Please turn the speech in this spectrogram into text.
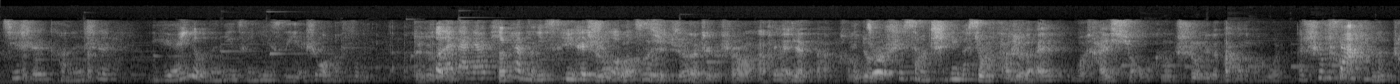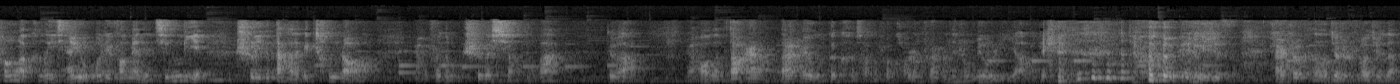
其实可能是原有的那层意思也是我们赋予的，对对对。后来大家批判的意思也是我们我自己觉得这个事儿吧，它很简单，可能就是想吃那个小。就是他觉得，哎，我还小，我可能吃了这个大的吧，我他吃不下，撑撑了，可能以前有过这方面的经历，吃了一个大的给撑着了，然后说那我吃个小的吧，对吧？然后呢，当然，当然还有个更可笑的，说考证出来说那时候没有梨啊，这个 更 有意思。反正说可能就是说觉得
